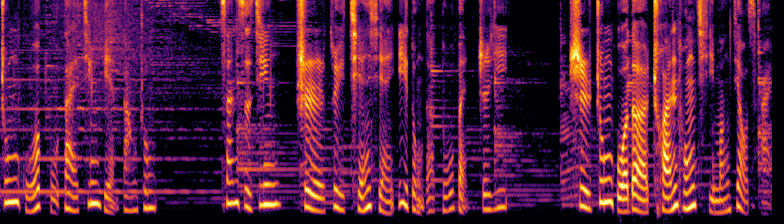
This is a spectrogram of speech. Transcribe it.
中国古代经典当中，《三字经》是最浅显易懂的读本之一，是中国的传统启蒙教材，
